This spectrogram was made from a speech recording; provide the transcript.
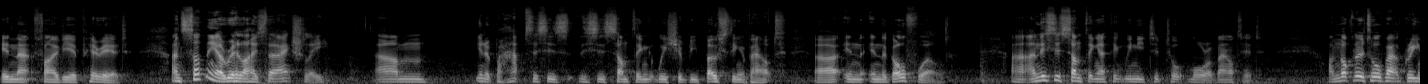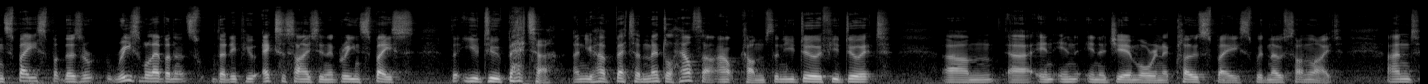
in that five-year period. And suddenly I realized that actually, um, you know, perhaps this is, this is something that we should be boasting about uh, in, in the golf world. Uh, and this is something I think we need to talk more about it. I'm not going to talk about green space, but there's reasonable evidence that if you exercise in a green space, that you do better and you have better mental health outcomes than you do if you do it um, uh, in, in, in a gym or in a closed space with no sunlight. And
